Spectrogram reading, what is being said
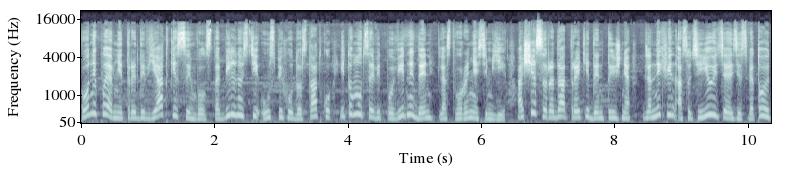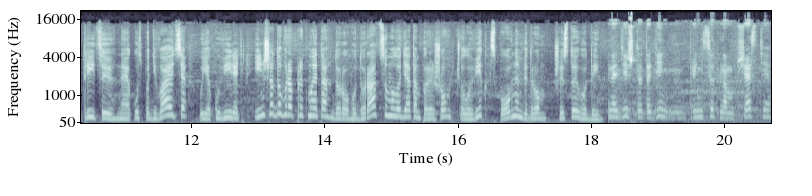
Вони певні три дев'ятки, символ стабільності, успіху, достатку, і тому це відповідний день для створення сім'ї. А ще середа, третій день тижня. Для них він асоціюється зі святою трійцею, на яку сподіваються, у яку вірять. Інша добра прикмета дорогу до радцу молодятам перейшов чоловік з повним відром чистої води. Надеюсь, что этот день принесет нам счастье,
